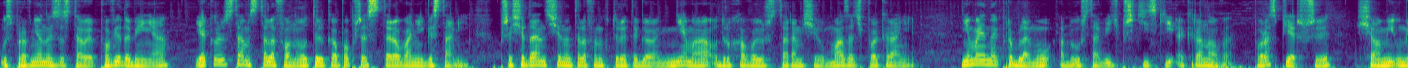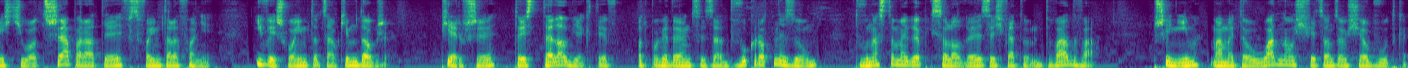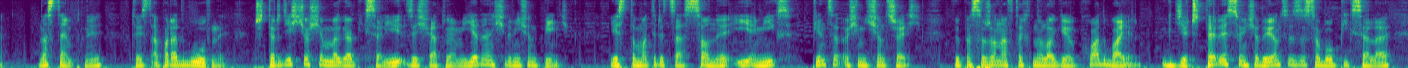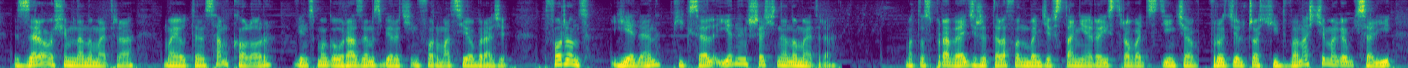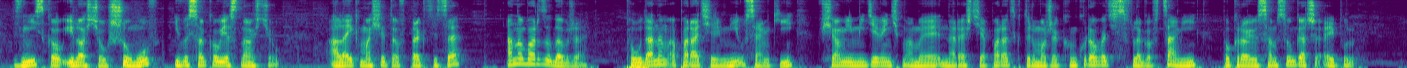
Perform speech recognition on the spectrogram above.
usprawnione zostały powiadomienia. Ja korzystałem z telefonu tylko poprzez sterowanie gestami. Przesiadając się na telefon, który tego nie ma, odruchowo już staram się mazać po ekranie. Nie ma jednak problemu, aby ustawić przyciski ekranowe. Po raz pierwszy Xiaomi umieściło trzy aparaty w swoim telefonie i wyszło im to całkiem dobrze. Pierwszy to jest teleobiektyw odpowiadający za dwukrotny zoom, 12-megapikselowy ze światłem 2.2. Przy nim mamy tą ładną świecącą się obwódkę. Następny to jest aparat główny, 48 megapikseli ze światłem 1.75. Jest to matryca Sony IMX 586, wyposażona w technologię Quad Bayer, gdzie cztery sąsiadujące ze sobą piksele 0,8 nanometra mają ten sam kolor, więc mogą razem zbierać informacje o obrazie, tworząc jeden piksel 1,6 nanometra. Ma to sprawiać, że telefon będzie w stanie rejestrować zdjęcia w rozdzielczości 12 megapikseli z niską ilością szumów i wysoką jasnością. Ale jak ma się to w praktyce? Ano bardzo dobrze. Po udanym aparacie Mi 8 w Xiaomi Mi 9 mamy nareszcie aparat, który może konkurować z flagowcami pokroju Samsunga czy Apple.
